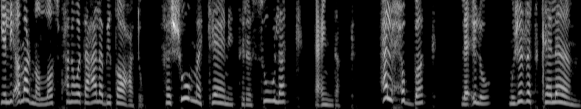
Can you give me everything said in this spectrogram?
يلي أمرنا الله سبحانه وتعالى بطاعته فشو مكانة رسولك عندك؟ هل حبك لإله مجرد كلام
